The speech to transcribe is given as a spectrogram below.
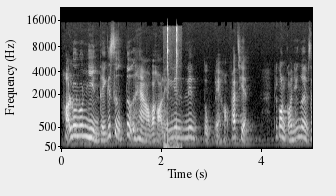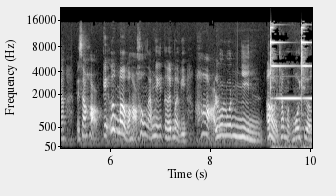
Họ luôn luôn nhìn thấy cái sự tự hào và họ lại liên liên tục để họ phát triển thế còn có những người làm sao? Vì sao họ cái ước mơ của họ không dám nghĩ tới? Bởi vì họ luôn luôn nhìn ở trong một môi trường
